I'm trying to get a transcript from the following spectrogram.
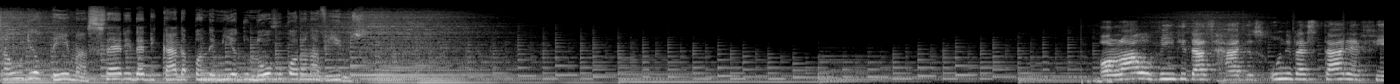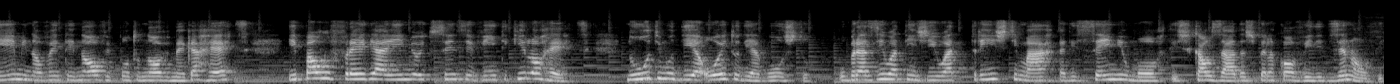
Saúde é o tema, série dedicada à pandemia do novo coronavírus. Olá, ouvinte das rádios Universitária FM 99.9 MHz e Paulo Freire AM 820 kHz. No último dia 8 de agosto, o Brasil atingiu a triste marca de 100 mil mortes causadas pela Covid-19.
